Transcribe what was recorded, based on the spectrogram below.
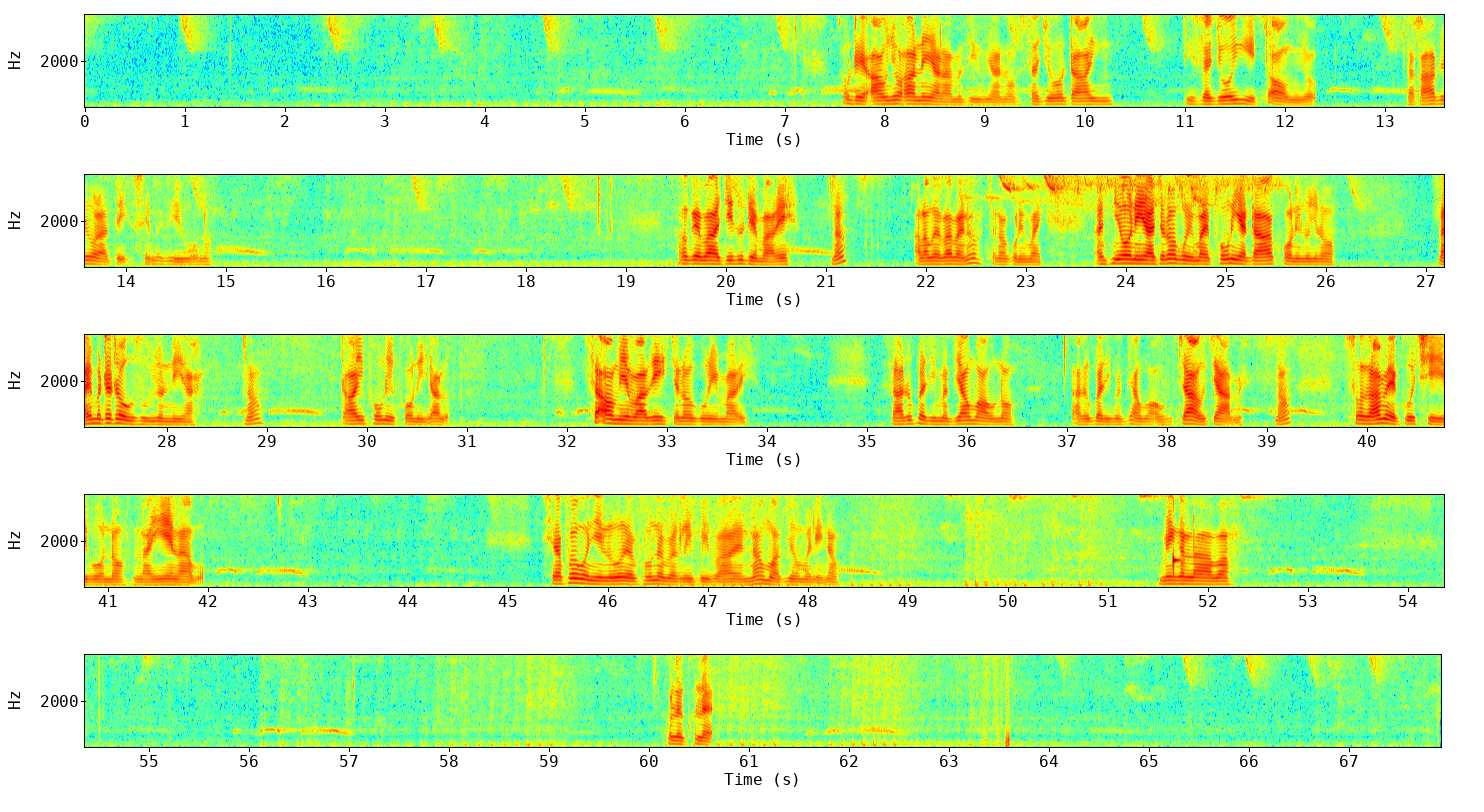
ဟုတ်တယ်အောင်ကျော်အားနေရတာမသိဘူးဗျာနော်ဇကြောတားကြီးဒီဇကြောကြီးတောက်ပြီးတော့စကားပြောတာသိအဆင်မပြေဘူးနော်ဟုတ်ကဲ့ပါကျေးဇူးတင်ပါတယ်နော်အားလုံးပဲဘိုင်ဘိုင်နော်ကျွန်တော်ကိုနေမိုင်းအညှော်နေတာကျွန်တော်ကိုနေမိုင်းဖုန်းတွေကတားခေါ်နေလို့ကျွန်တော်လိုင်းမတက်တော့ဘူးဆိုပြီးတော့နေတာနော်တားကြီးဖုန်းတွေခေါ်နေရလို့ဆက်အောင်မြင်ပါစေကျွန်တော်ကိုနေမိုင်းဇာတုပတ်ကြီးမပြောင်းပါဘူးနော် ဒါတို့ပတ်ဒီမပြောင်းပါဘူးကြောက်ကြမယ်နော်စွန်စားမယ်ကိုချီပေါ့နော်လာရင်လာပေါ့ဆရာဖွဲ့ဝင်ကြီးလို့တဲ့ဖုန်းနံပါတ်ကလေးပေးပါတယ်နောက်မှပြောမယ်လေနော်မင်္ဂလာပါကိုလက်ကိုလက်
